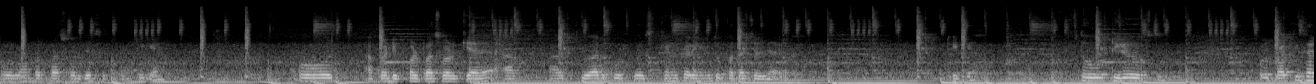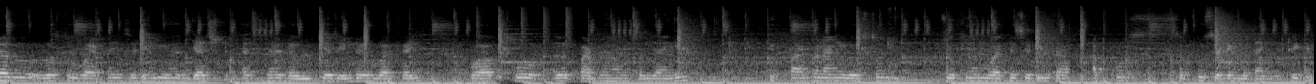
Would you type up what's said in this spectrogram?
और यहाँ पर पासवर्ड दे सकते हैं, ठीक है? और आपका डिफ़ॉल्ट पासवर्ड क्या है? आप आप क्यू आर कोड को स्कैन करेंगे तो पता चल जाएगा, ठीक है? तो ठीक है दोस्तों और बाकी सारा दोस्तों वाईफाई सेटिंग जो है guest S I W P S internet wifi वो आपको अलग पार्ट में हम समझाएँगे एक पार्ट बनाएँगे दोस्तों, जो कि हम वाईफाई सेटिंग का आपको सब कुछ सेटिंग बताएँगे, ठीक है?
